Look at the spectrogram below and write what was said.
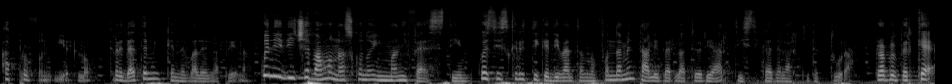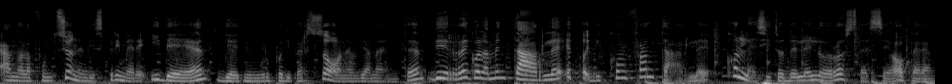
approfondirlo. Credetemi che ne vale la pena. Quindi dicevamo nascono i manifesti, questi scritti che diventano fondamentali per la teoria artistica dell'architettura, proprio perché hanno la funzione di esprimere idee, idee di un gruppo di persone ovviamente, di regolamentarle e poi di confrontarle con l'esito delle loro stesse opere,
